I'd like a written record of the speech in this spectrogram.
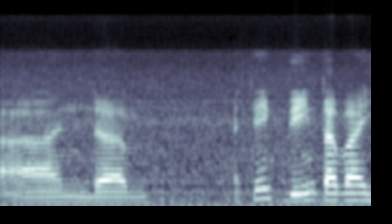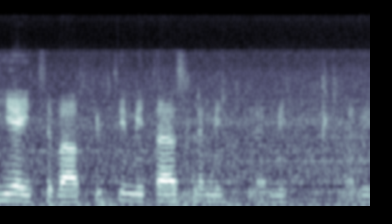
And um, I think the interval here it's about 50 meters. Let me let me let me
